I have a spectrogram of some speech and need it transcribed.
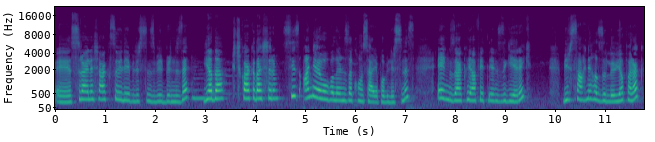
Ee, sırayla şarkı söyleyebilirsiniz birbirinize. Ya da küçük arkadaşlarım siz anne ve babalarınıza konser yapabilirsiniz. En güzel kıyafetlerinizi giyerek bir sahne hazırlığı yaparak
